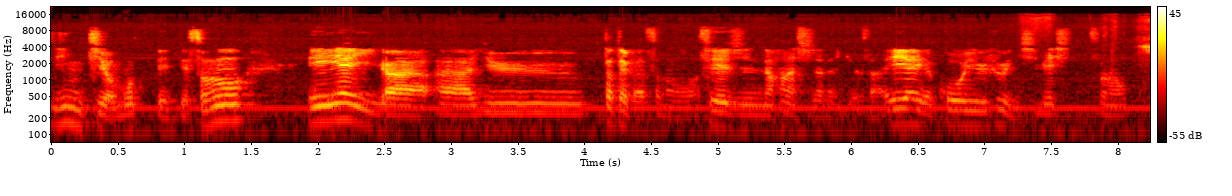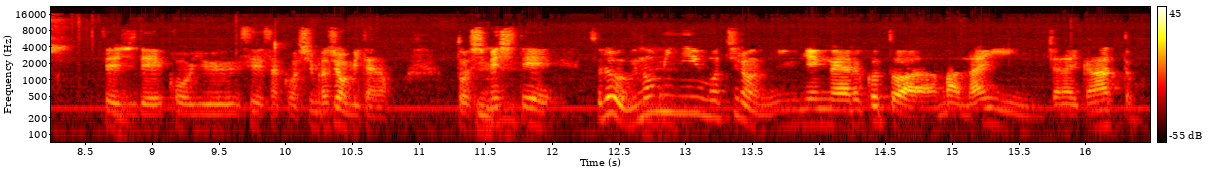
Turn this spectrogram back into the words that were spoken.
認知を持っていて、その AI があー言う、例えばその政治の話じゃないけどさ、AI がこういうふうに示し、その政治でこういう政策をしましょうみたいなことを示して、それを鵜呑みにもちろん人間がやることはまあないんじゃないかなって思う。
